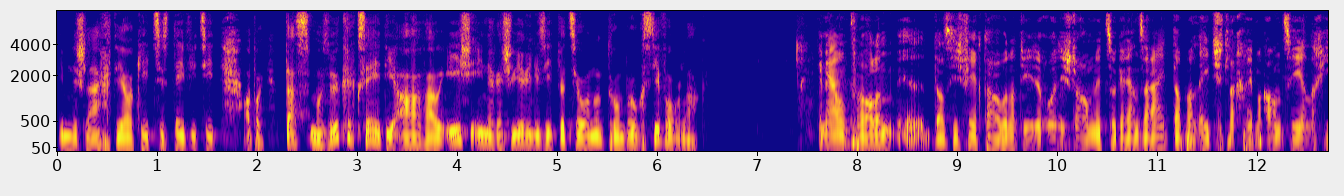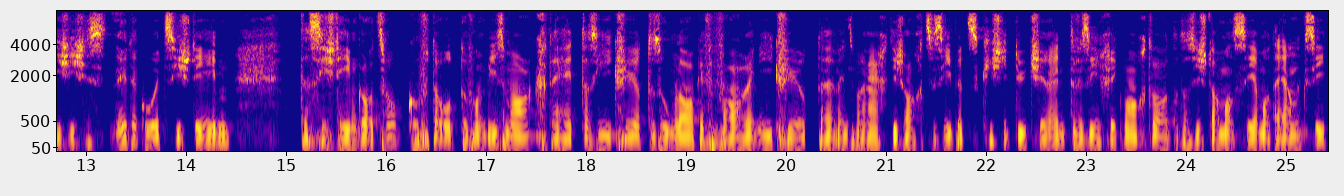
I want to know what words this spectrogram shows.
In einem schlechten Jahr gibt's ein Defizit. Aber das muss wirklich sehen, die AV ist in einer schwierigen Situation und darum braucht es die Vorlage. Genau, und vor allem, äh, das ist vielleicht aber natürlich der Rudi Strahm nicht so gern sagt, aber letztlich, wenn man ganz ehrlich ist, ist es nicht ein gutes System. Das System geht zurück auf den Otto von Bismarck. Der hat das eingeführt, das Umlageverfahren eingeführt. Äh, Wenn es mir recht ist, 1870 ist die deutsche Rentenversicherung gemacht worden. Das ist damals sehr modern gewesen.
